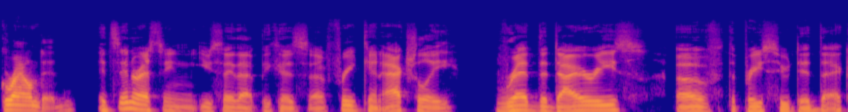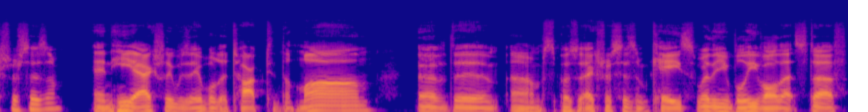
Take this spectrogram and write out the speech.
grounded. It's interesting you say that because uh, Friedkin actually read the diaries of the priest who did the exorcism, and he actually was able to talk to the mom of the um, supposed exorcism case, whether you believe all that stuff.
